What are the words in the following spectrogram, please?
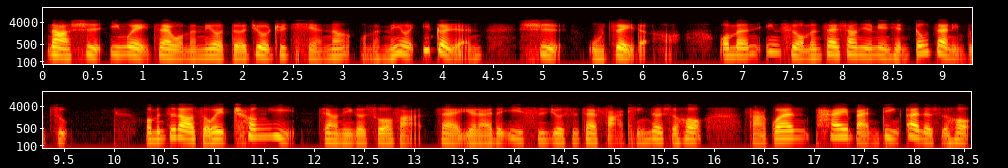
那是因为在我们没有得救之前呢，我们没有一个人是无罪的哈。我们因此，我们在上帝的面前都站立不住。我们知道，所谓称义这样的一个说法，在原来的意思，就是在法庭的时候，法官拍板定案的时候，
